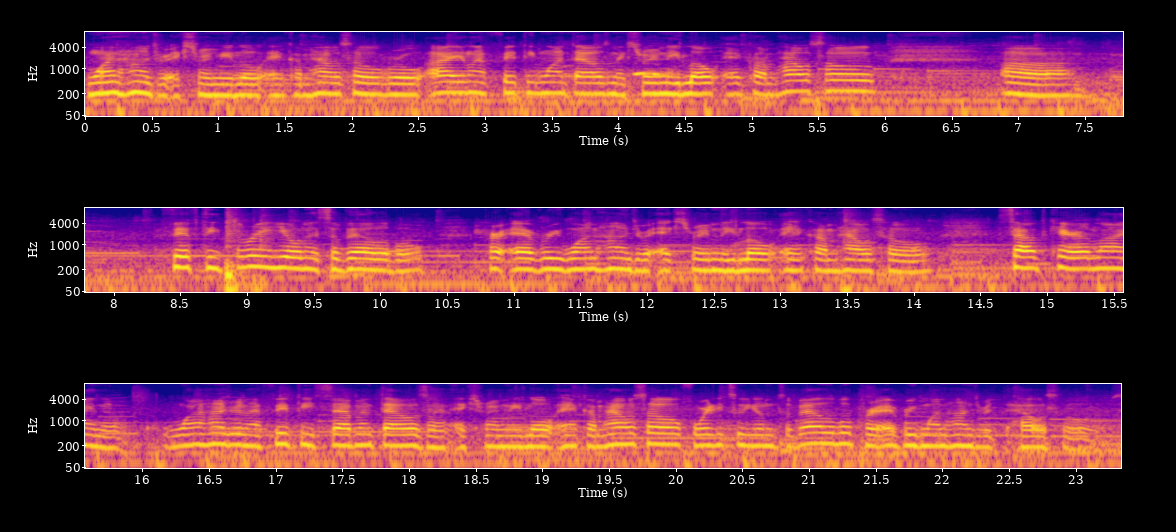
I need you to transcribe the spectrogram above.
100 extremely low income household. Rhode Island, 51,000 extremely low income household, um, 53 units available per every 100 extremely low income household. South Carolina, 157,000 extremely low income household, 42 units available per every 100 households.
